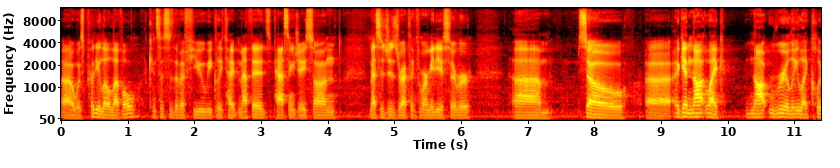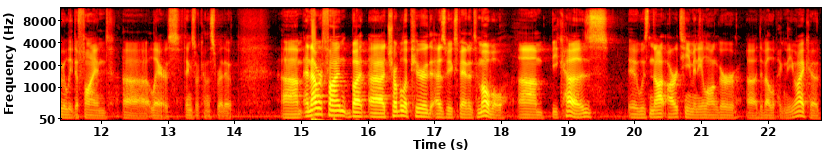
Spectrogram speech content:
uh, was pretty low level. It consisted of a few weakly typed methods, passing JSON, messages directly from our media server. Um, so uh, again, not like not really like clearly defined uh, layers. Things were kind of spread out. Um, and that worked fine, but uh, trouble appeared as we expanded to mobile um, because it was not our team any longer uh, developing the UI code.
